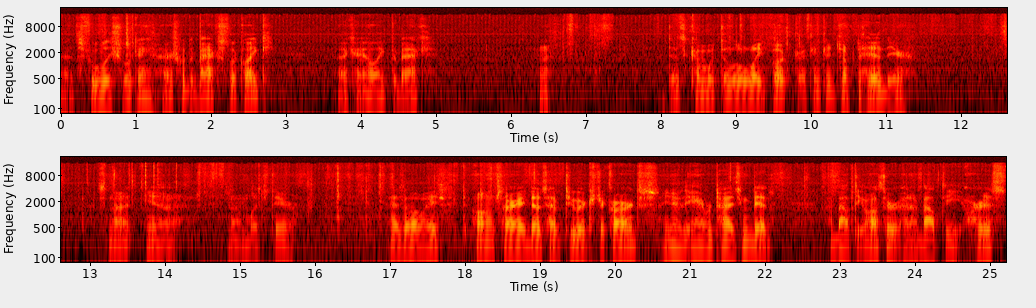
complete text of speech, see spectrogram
That's foolish looking. That's what the backs look like. I kind of like the back. Huh. It does come with the little white book. I think I jumped ahead there. It's not, you know, not much there. As always. Oh, I'm sorry. It does have two extra cards. You know, the advertising bit about the author and about the artist.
